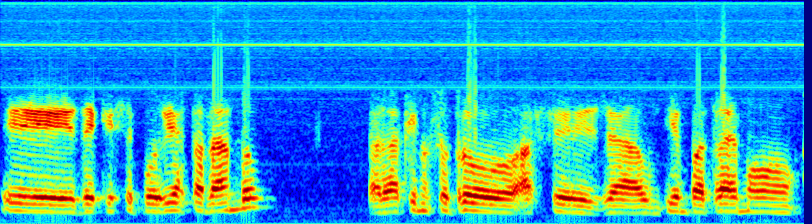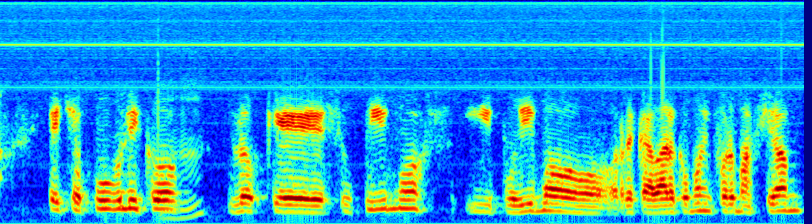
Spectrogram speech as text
eh, de que se podría estar dando. La verdad que nosotros hace ya un tiempo atrás hemos hecho público lo que supimos y pudimos recabar como información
